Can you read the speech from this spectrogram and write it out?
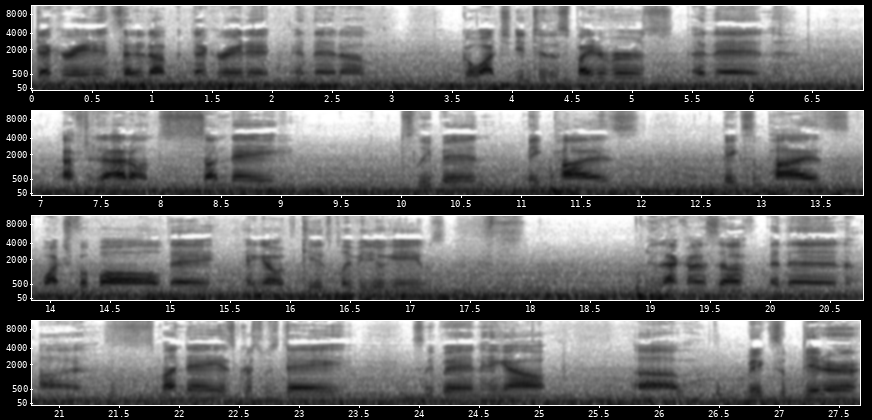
decorate it, set it up, and decorate it, and then um, go watch Into the Spider Verse, and then after that, on Sunday, sleep in, make pies, bake some pies, watch football all day, hang out with the kids, play video games, do that kind of stuff. And then on Monday is Christmas Day, sleep in, hang out, uh, make some dinner.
